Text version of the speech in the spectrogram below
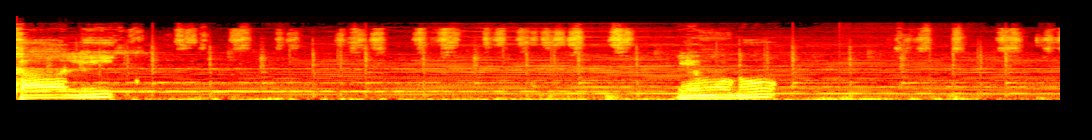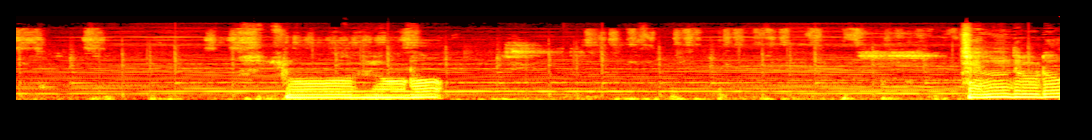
కాళి యముడు సూర్యుడు చంద్రుడు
